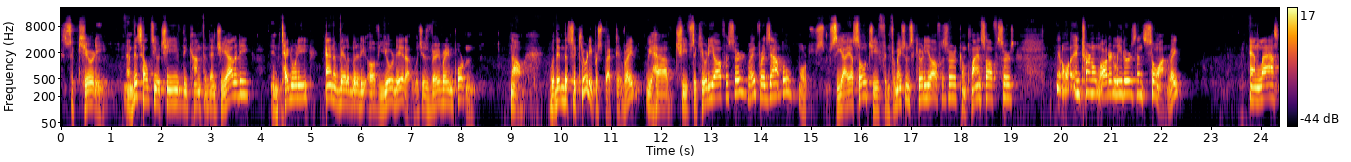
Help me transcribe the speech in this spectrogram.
security. And this helps you achieve the confidentiality, integrity, and availability of your data, which is very, very important. Now, Within the security perspective, right, we have Chief Security Officer, right, for example, or CISO, Chief Information Security Officer, compliance officers, you know, internal audit leaders, and so on, right? And last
